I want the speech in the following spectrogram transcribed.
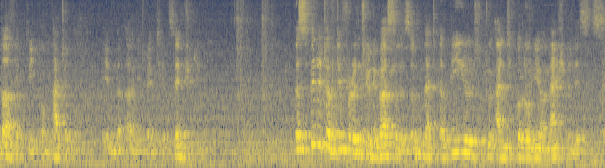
perfectly compatible in the early 20th century. The spirit of different universalism that appealed to anti-colonial nationalists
